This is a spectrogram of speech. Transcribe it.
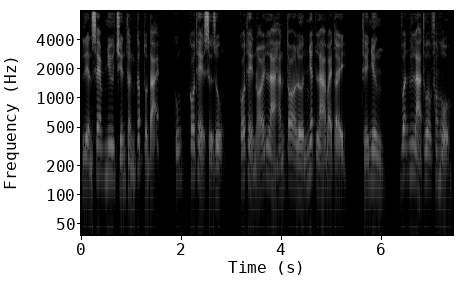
liền xem như chiến thần cấp tồn tại, cũng có thể sử dụng, có thể nói là hắn to lớn nhất lá bài tẩy, thế nhưng, vẫn là thua phong hổ,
